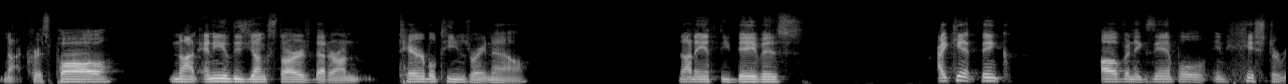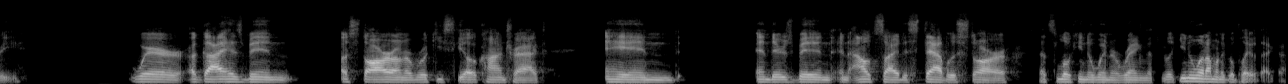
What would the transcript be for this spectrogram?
not Chris Paul, not any of these young stars that are on terrible teams right now. Not Anthony Davis. I can't think of an example in history where a guy has been a star on a rookie scale contract and and there's been an outside established star that's looking to win a ring that's like you know what i'm going to go play with that guy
